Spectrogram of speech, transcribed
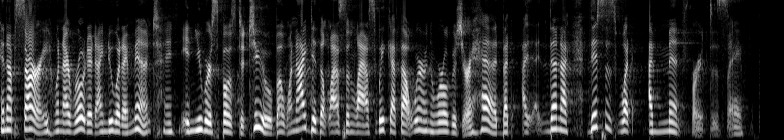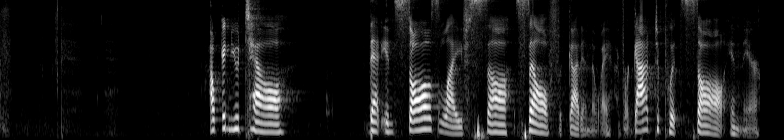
and I'm sorry, when I wrote it, I knew what I meant, and, and, you were supposed to too. But when I did the lesson last week, I thought, where in the world was your head? But I, then I, this is what I meant for it to say. How can you tell that in Saul's life, self got in the way? I forgot to put Saul in there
